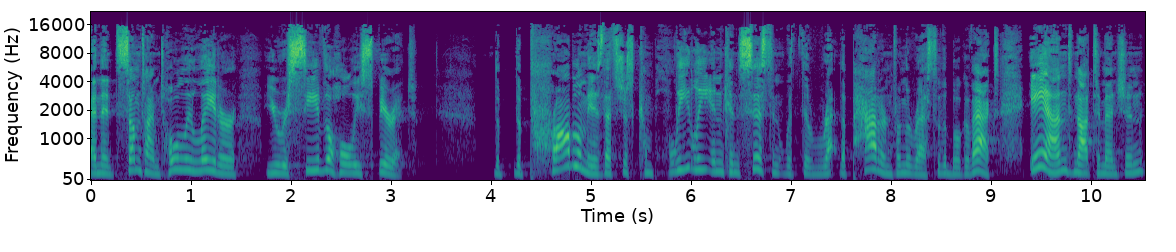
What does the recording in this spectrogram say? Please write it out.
and then sometime totally later, you receive the Holy Spirit. The, the problem is that's just completely inconsistent with the, re- the pattern from the rest of the book of Acts. And not to mention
